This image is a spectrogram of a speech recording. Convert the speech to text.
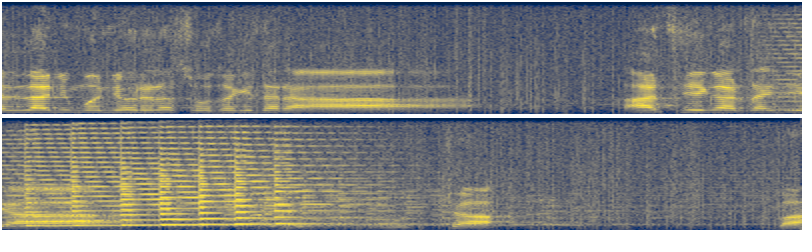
ಎಲ್ಲ ನಿಮ್ಮ ಮನೆಯವರೆಲ್ಲ ಸೋತೋಗಿದ್ದಾರ? ಹಿಂಗೆ ಆಡ್ತಾ ಇದೀಯಾ? ಹುಚ್ಚ. ಬಾ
